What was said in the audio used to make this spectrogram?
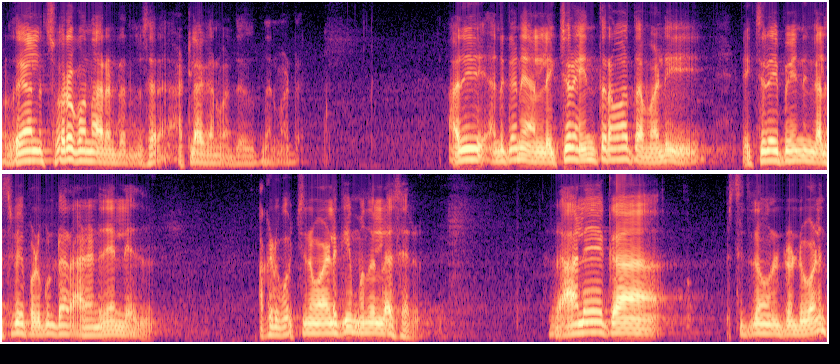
హృదయాలను చూరగొన్నారంటారు చూసారా? అట్లాగనమాట జరుగుతుందన్నమాట. అది అందుకని ఆ లెక్చర్ అయిన తర్వాత మళ్ళీ లెక్చర్ అయిపోయింది ఇంక అలసిపోయి పడుకుంటారు. అలాంటిదేం లేదు. అక్కడికి వచ్చిన వాళ్ళకి మందులు రాశారు. రాలేక స్థితిలో ఉన్నటువంటి వాళ్ళని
